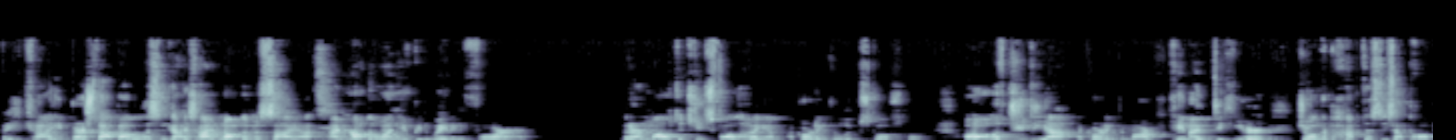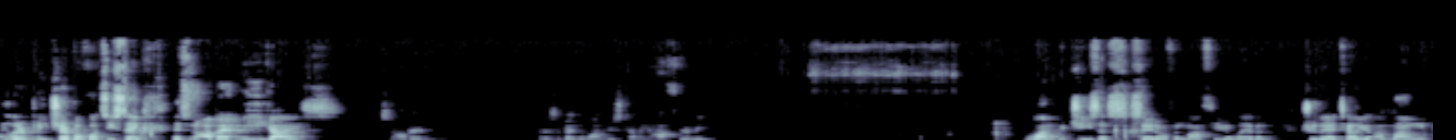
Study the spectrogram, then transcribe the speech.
But he, he burst that bubble. Listen, guys, I'm not the Messiah. I'm not the one you've been waiting for. There are multitudes following him, according to Luke's Gospel. All of Judea, according to Mark, came out to hear John the Baptist. He's a popular preacher, but what's he saying? It's not about me, guys. It's not about me, but it's about the one who's coming after me. The one who Jesus said of in Matthew 11 Truly I tell you, among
